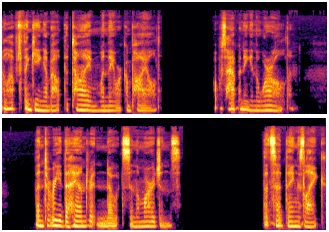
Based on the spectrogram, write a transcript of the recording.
I loved thinking about the time when they were compiled, what was happening in the world, and then to read the handwritten notes in the margins that said things like,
